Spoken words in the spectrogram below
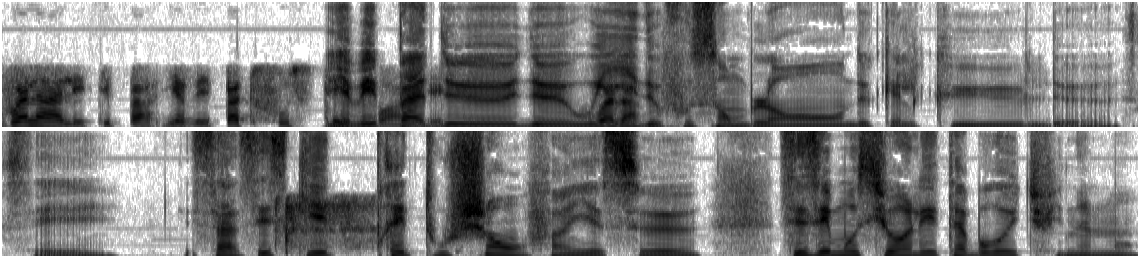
Voilà, elle était pas. Il y avait pas de fausseté. il n'y avait quoi. pas de, de oui, Voilà. de faux semblants, de calcul. De c'est ça. C'est ce qui est très touchant. Enfin, il y a ce ces émotions à l'état brut finalement.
